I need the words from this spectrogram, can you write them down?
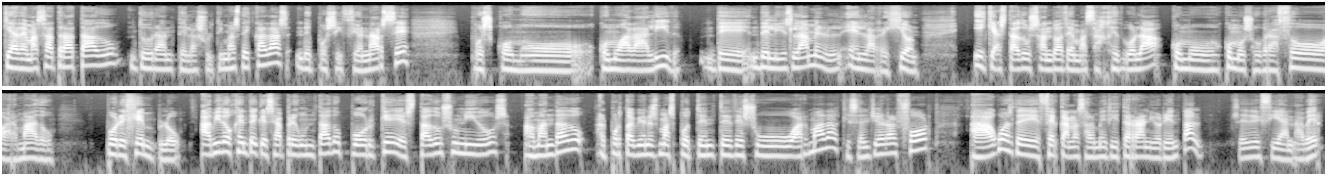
que además ha tratado durante las últimas décadas de posicionarse pues como, como adalid del Islam en, la región y que ha estado usando además a Hezbollah como, como su brazo armado. Por ejemplo, ha habido gente que se ha preguntado por qué Estados Unidos ha mandado al portaaviones más potente de su armada, que es el Gerald Ford, a aguas cercanas al Mediterráneo Oriental. Se decían, a ver,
